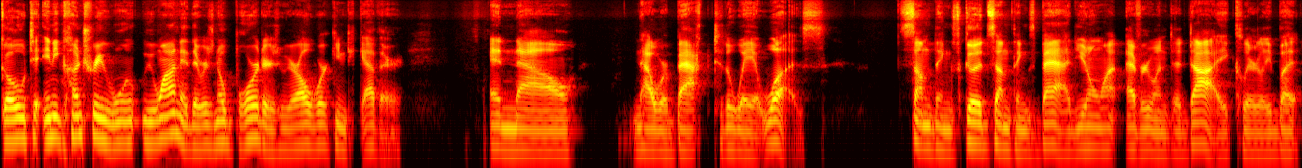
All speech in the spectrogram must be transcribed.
go to any country we wanted. There was no borders. We were all working together. And now now we're back to the way it was. Something's good something's bad you don't want everyone to die clearly but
